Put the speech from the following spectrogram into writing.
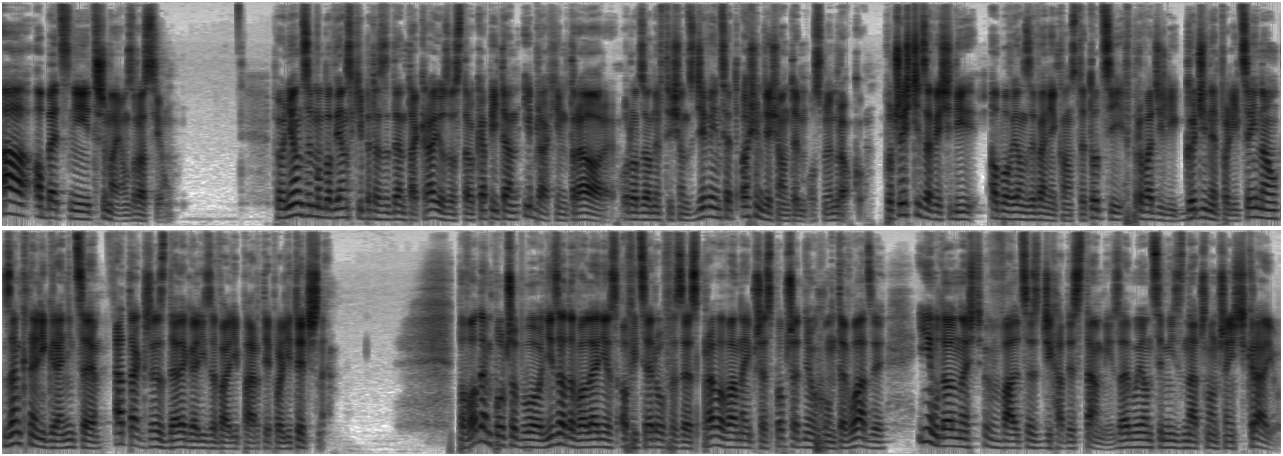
a obecni trzymają z Rosją. Pełniącym obowiązki prezydenta kraju został kapitan Ibrahim Traore, urodzony w 1988 roku. Puczyści zawiesili obowiązywanie konstytucji, wprowadzili godzinę policyjną, zamknęli granice, a także zdelegalizowali partie polityczne. Powodem puczu było niezadowolenie z oficerów ze sprawowanej przez poprzednią huntę władzy i nieudolność w walce z dżihadystami, zajmującymi znaczną część kraju.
